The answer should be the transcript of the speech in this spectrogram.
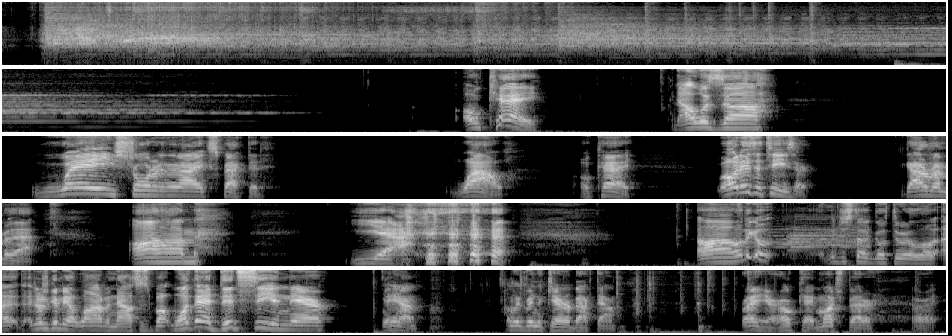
Okay. That was uh way shorter than I expected. Wow. Okay. Well, it is a teaser. You gotta remember that. Um. Yeah. uh, let me go. Let me just uh, go through it a little. Uh, there's gonna be a lot of analysis, but one thing I did see in there. Hang on. Let me bring the camera back down. Right here. Okay, much better. All right.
